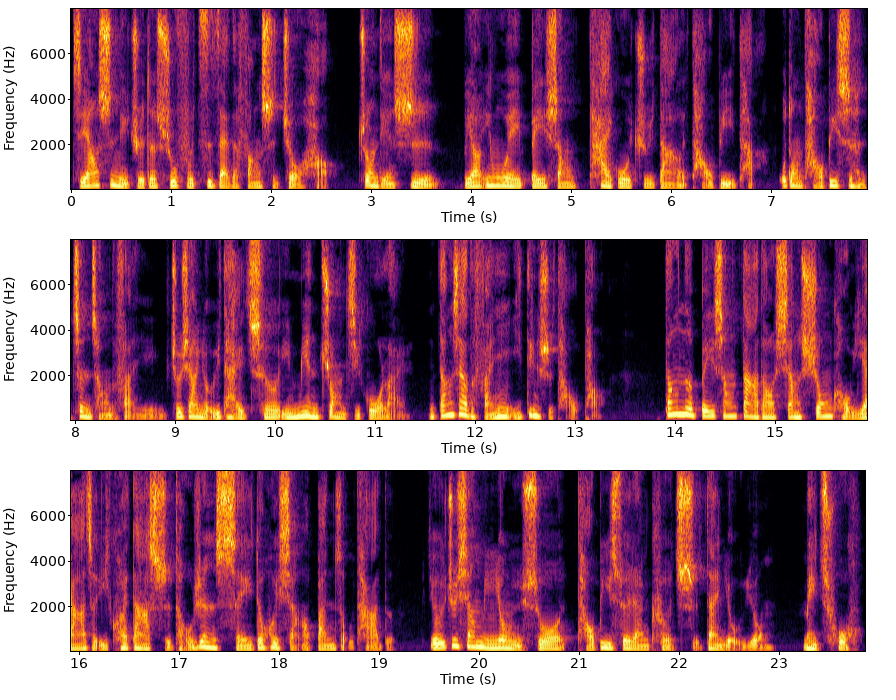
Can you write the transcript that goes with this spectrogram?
只要是你觉得舒服自在的方式就好，重点是不要因为悲伤太过巨大而逃避它。我懂逃避是很正常的反应，就像有一台车迎面撞击过来，当下的反应一定是逃跑。当那悲伤大到像胸口压着一块大石头，任谁都会想要搬走它的。有一句乡民用语说：“逃避虽然可耻，但有用。”没错，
